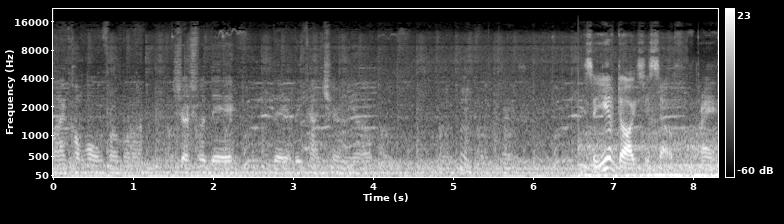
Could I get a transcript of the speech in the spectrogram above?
when I come home from a stressful day, they, they kind of cheer me up. Hmm. So you have dogs yourself, right?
